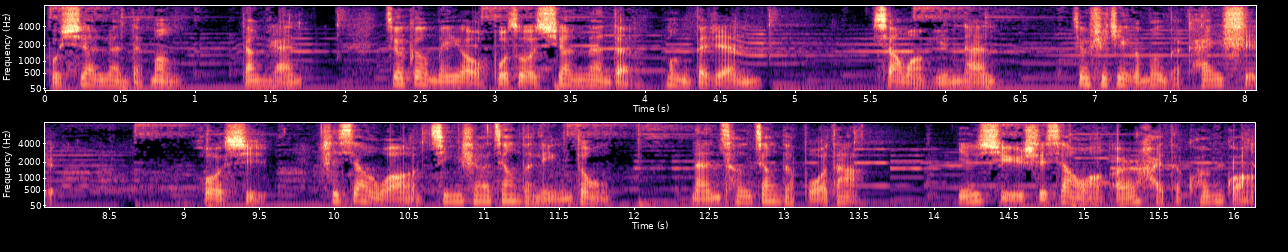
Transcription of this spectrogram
不绚烂的梦，当然，就更没有不做绚烂的梦的人。向往云南，就是这个梦的开始。或许是向往金沙江的灵动，南沧江的博大；也许是向往洱海的宽广，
